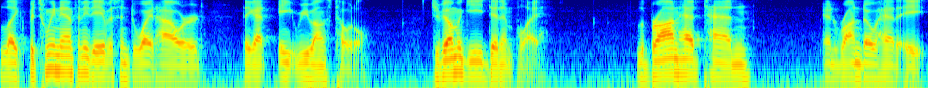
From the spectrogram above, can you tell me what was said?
Like between Anthony Davis and Dwight Howard, they got eight rebounds total. JaVale McGee didn't play. LeBron had 10, and Rondo had eight.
